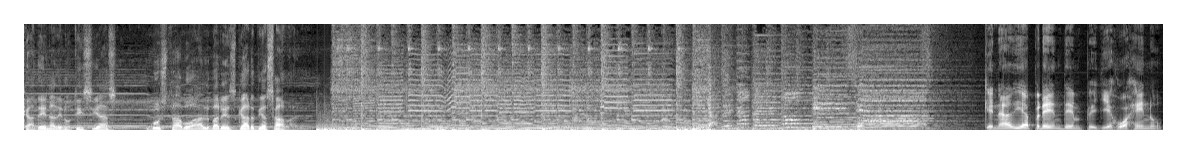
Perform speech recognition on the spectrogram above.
cadena de noticias, Gustavo Álvarez Gardiazabal. Que nadie aprende en pellejo ajeno,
